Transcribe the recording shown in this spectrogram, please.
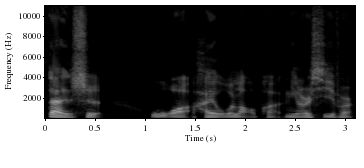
但是。”我还有我老婆，你儿媳妇儿，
